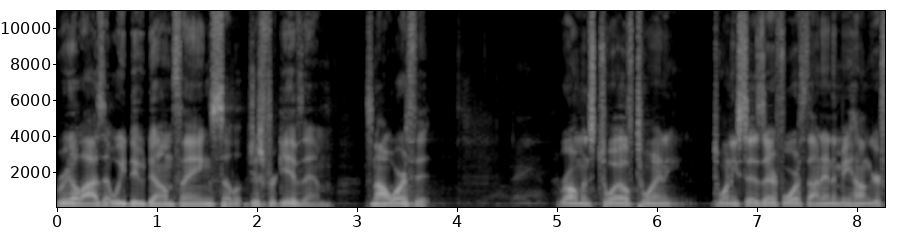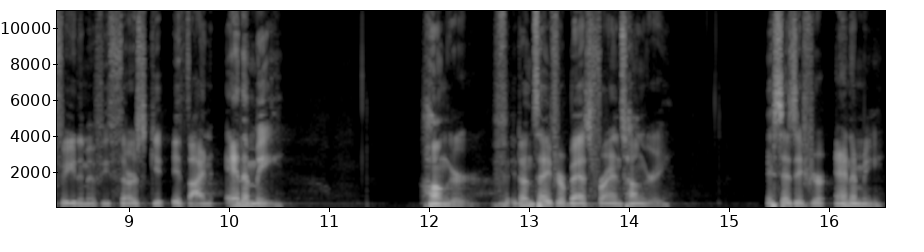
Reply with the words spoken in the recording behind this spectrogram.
realize that we do dumb things, so just forgive them. It's not worth it. Romans 12, 20, 20 says, Therefore, if thine enemy hunger, feed him. If he thirst, get, if thine enemy hunger, it doesn't say if your best friend's hungry. It says if your enemy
